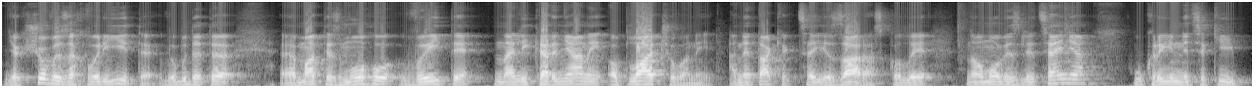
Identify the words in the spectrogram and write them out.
Якщо ви захворієте, ви будете е, мати змогу вийти на лікарняний оплачуваний, а не так, як це є зараз, коли на умові зліцення українець, який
